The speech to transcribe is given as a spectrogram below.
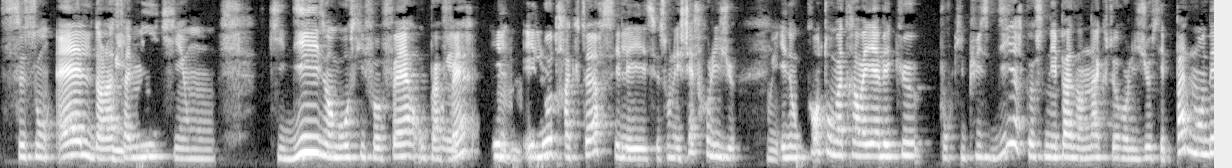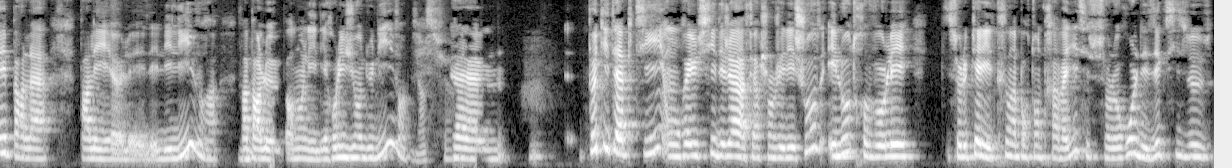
ce sont elles dans la famille qui ont qui disent en gros ce qu'il faut faire ou pas faire. Et, mm. et l'autre acteur, c'est les, ce sont les chefs religieux. Et donc, quand on va travailler avec eux pour qu'ils puissent dire que ce n'est pas un acte religieux, c'est pas demandé par la, par les, euh, les, les livres, enfin mm. par le, pardon, les, les, religions du livre. Bien sûr. Euh, mm. petit à petit, on réussit déjà à faire changer les choses. Et l'autre volet sur lequel il est très important de travailler, c'est sur le rôle des exciseuses.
